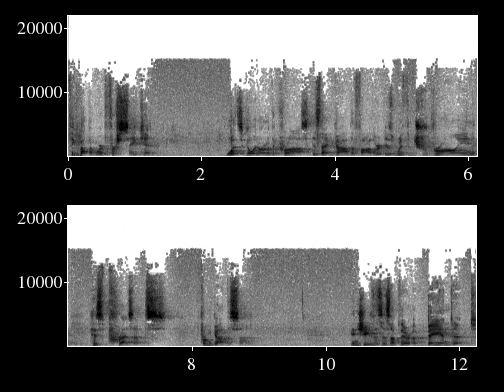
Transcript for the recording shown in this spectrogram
Think about that word forsaken. What's going on at the cross is that God the Father is withdrawing his presence from God the Son. And Jesus is up there abandoned,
